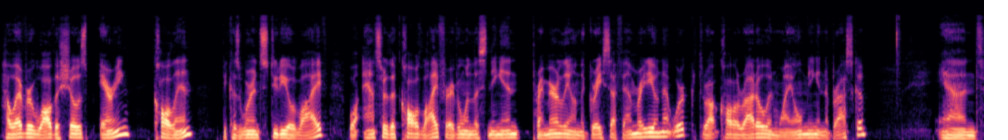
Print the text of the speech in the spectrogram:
However, while the show's airing, call in because we're in studio live. We'll answer the call live for everyone listening in, primarily on the Grace FM radio network throughout Colorado and Wyoming and Nebraska. And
